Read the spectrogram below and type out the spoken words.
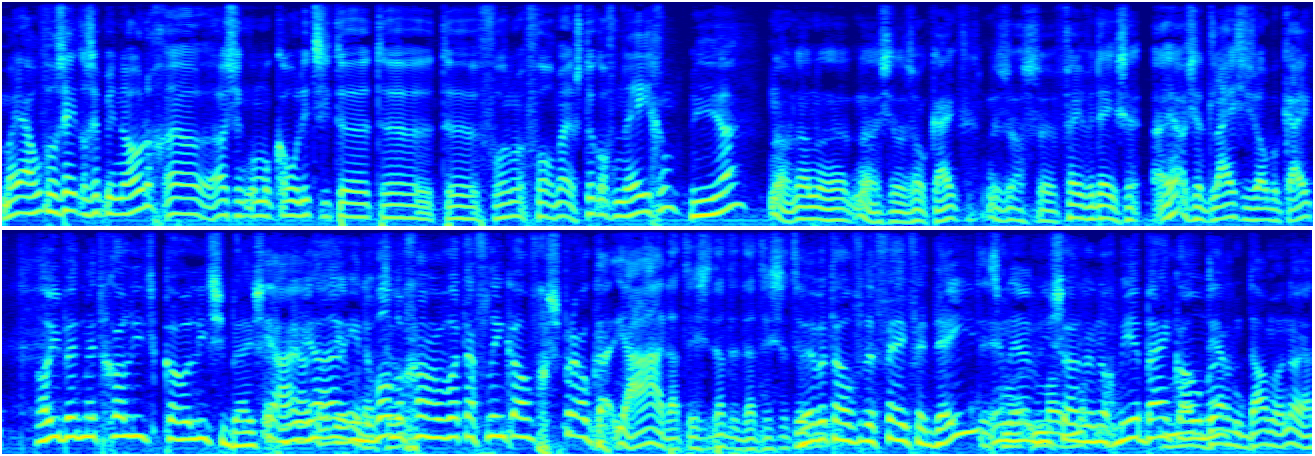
Maar ja, hoeveel zetels heb je nodig eh, als je, om een coalitie te, te, te vormen? Volgens mij een stuk of negen. Ja? Nou, dan, eh, nou als je dan zo kijkt. Dus als VVD, ze- eh, ja, als je het lijstje zo bekijkt. Oh, je bent met de coalitie, coalitie bezig. Ja, Ja, we in de wandelgangen wordt daar flink over gesproken. da- ja, dat is, dat, dat is we natuurlijk... hebben het over de VVD. En mo- wie zou er nog meer bij komen? Modern Dammen. Nou ja,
